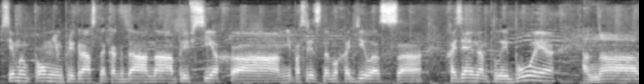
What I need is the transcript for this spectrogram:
Все мы помним прекрасно, когда она при всех а, непосредственно выходила с а, хозяином плейбоя. Она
